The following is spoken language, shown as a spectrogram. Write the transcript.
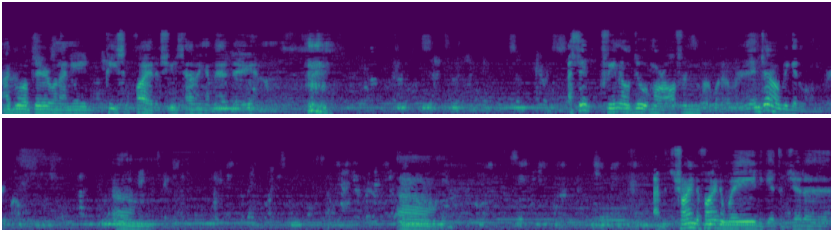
I go up there when I need peace and quiet if she's having a bad day. And I think females do it more often, but whatever. In general, we get along very well. Um, um, been trying to find a way to get the Jetta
